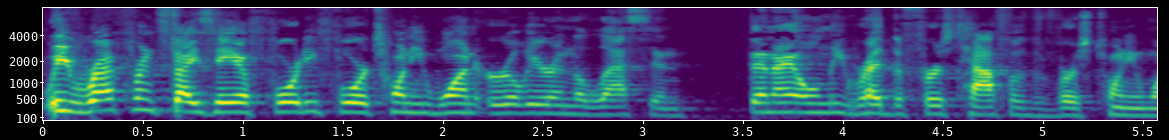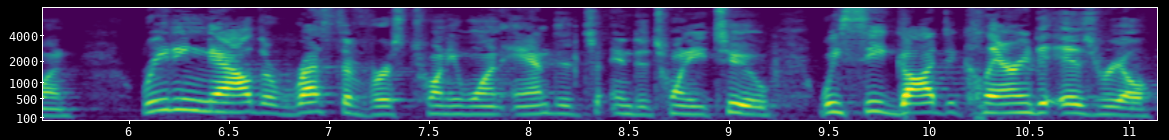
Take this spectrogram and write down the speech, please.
We referenced Isaiah 44 21 earlier in the lesson. Then I only read the first half of the verse 21. Reading now the rest of verse 21 and into 22, we see God declaring to Israel,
